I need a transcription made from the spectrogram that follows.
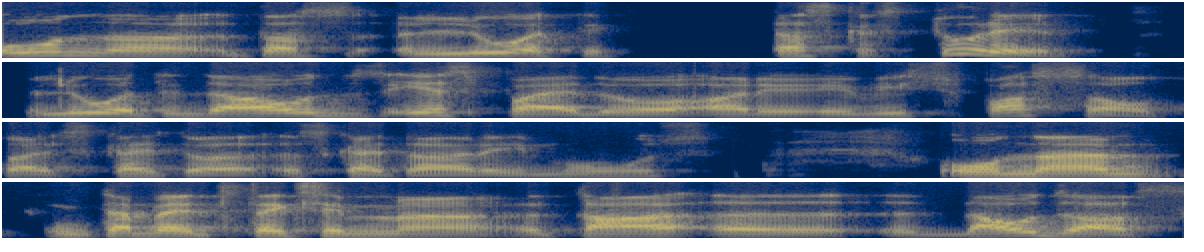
Un uh, tas ļoti, tas, kas tur ir, ļoti daudz iespaido arī visu pasauli, tā skaitā, skaitā arī mūsu. Un, tāpēc, teiksim, tā, daudzās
